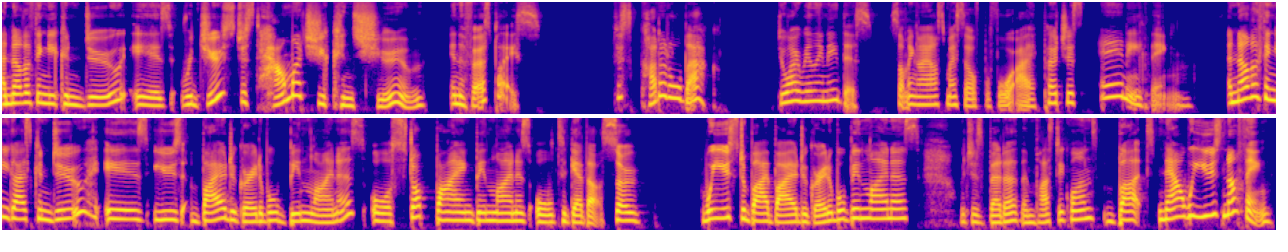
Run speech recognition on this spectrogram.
Another thing you can do is reduce just how much you consume in the first place. Just cut it all back. Do I really need this? something I ask myself before I purchase anything. Another thing you guys can do is use biodegradable bin liners or stop buying bin liners altogether. So, we used to buy biodegradable bin liners, which is better than plastic ones, but now we use nothing.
